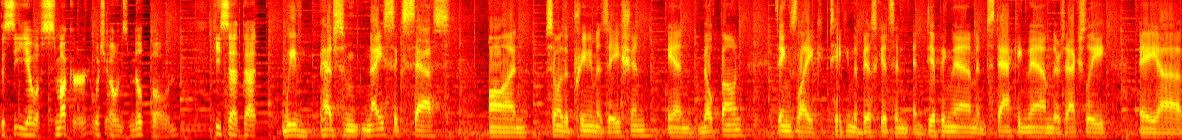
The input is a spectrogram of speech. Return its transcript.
The CEO of Smucker, which owns Milk-Bone, he said that we've had some nice success on some of the premiumization in Milk-Bone. Things like taking the biscuits and, and dipping them and stacking them. There's actually a uh,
